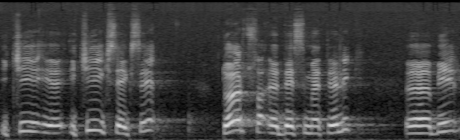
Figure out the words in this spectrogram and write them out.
2, e, 2x eksi 4 sa- e, desimetrelik e, bir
